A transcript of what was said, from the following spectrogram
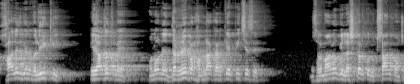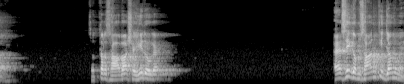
خالد بن ولی کی قیادت میں انہوں نے درے پر حملہ کر کے پیچھے سے مسلمانوں کے لشکر کو نقصان پہنچایا۔ ستر صحابہ شہید ہو گئے۔ ایسی گمسان کی جنگ میں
